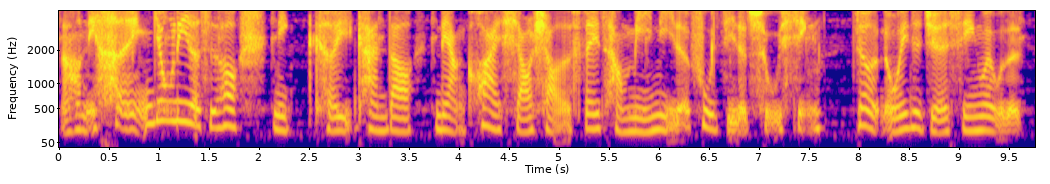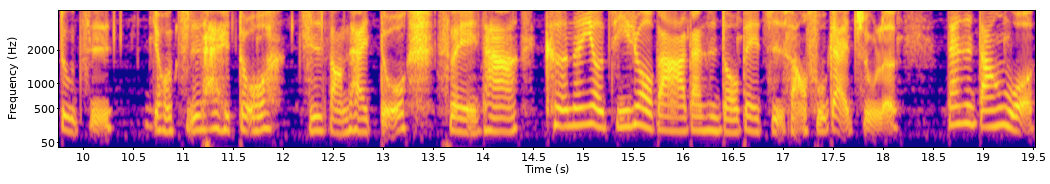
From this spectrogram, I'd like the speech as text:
然后你很用力的时候，你可以看到两块小小的、非常迷你的腹肌的雏形。就我一直觉得是因为我的肚子。油脂太多，脂肪太多，所以它可能有肌肉吧，但是都被脂肪覆盖住了。但是当我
